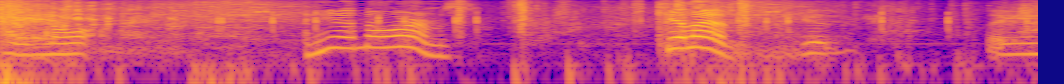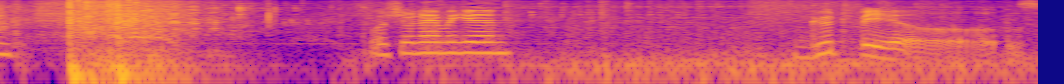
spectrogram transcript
He had no, he had no arms. Kill him! You thingy. What's your name again? Goodfeels.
